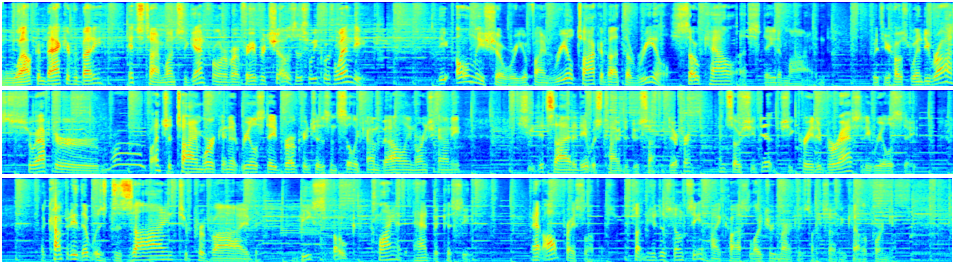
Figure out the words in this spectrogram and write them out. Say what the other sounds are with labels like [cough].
Welcome back, everybody. It's time once again for one of our favorite shows this week with Wendy. The only show where you'll find real talk about the real SoCal estate of mind. With your host, Wendy Ross, who, after well, a bunch of time working at real estate brokerages in Silicon Valley and Orange County, she decided it was time to do something different. And so she did. She created Veracity Real Estate, a company that was designed to provide bespoke client advocacy at all price levels, something you just don't see in high cost luxury markets like Southern California.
